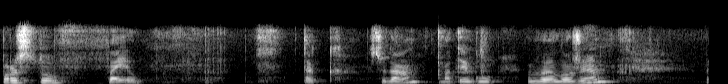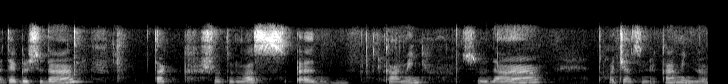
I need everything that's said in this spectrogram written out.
Просто фейл. Так, сюда. Мотыгу выложим. Мотыгу сюда. Так, что тут у нас? Э, камень. Сюда. Хоча це не камінь, но.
